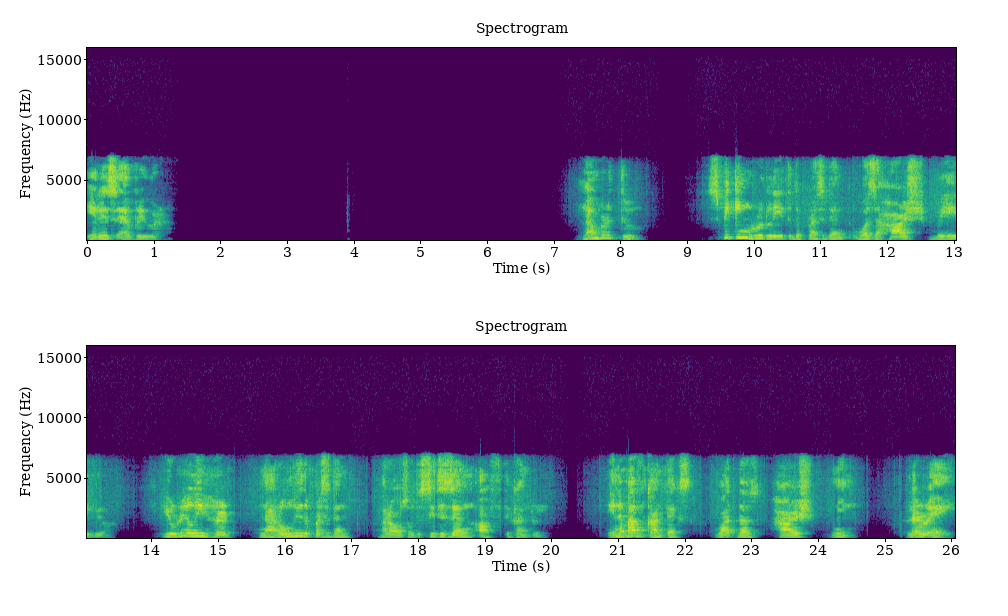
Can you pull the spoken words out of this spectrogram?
it is everywhere. Number 2. Speaking rudely to the president was a harsh behavior. You really hurt not only the president but also the citizen of the country. In above context, what does harsh mean? Letter A.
